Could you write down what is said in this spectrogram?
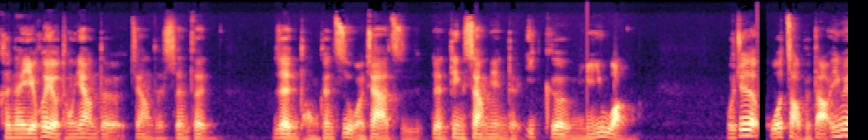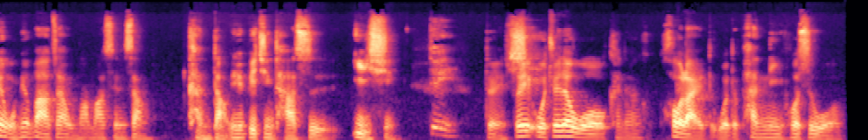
可能也会有同样的这样的身份认同跟自我价值认定上面的一个迷惘。我觉得我找不到，因为我没有办法在我妈妈身上。看到，因为毕竟她是异性，对对，所以我觉得我可能后来我的叛逆，或是我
